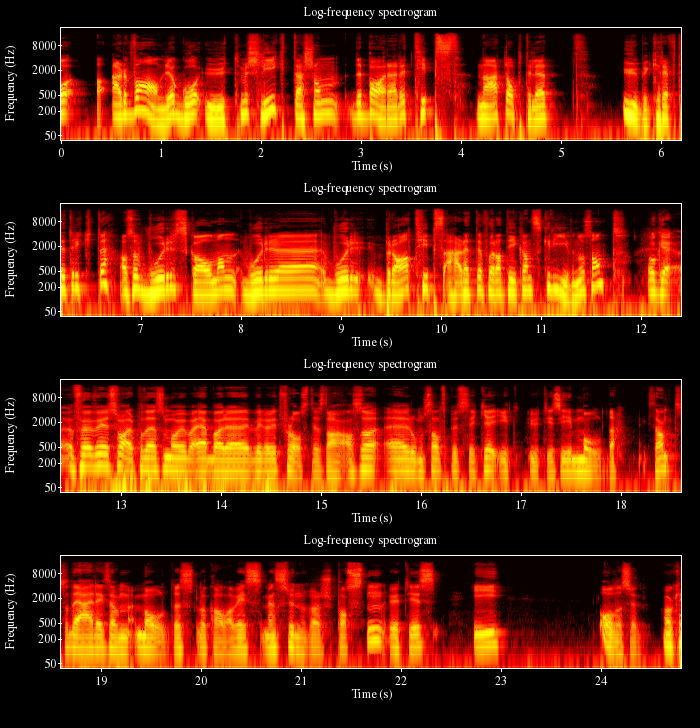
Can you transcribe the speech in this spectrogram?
Og er det vanlig å gå ut med slikt dersom det bare er et tips nært opptil et ubekreftet rykte? Altså hvor skal man hvor, eh, hvor bra tips er dette for at de kan skrive noe sånt? Ok, Før vi svarer på det, så må vi, jeg bare vil litt flåste i stad. Altså, eh, Romsdals Budstikke utgis i Molde. ikke sant? Så det er liksom Moldes lokalavis. Mens Sunnmørsposten utgis i Ålesund. Ok.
